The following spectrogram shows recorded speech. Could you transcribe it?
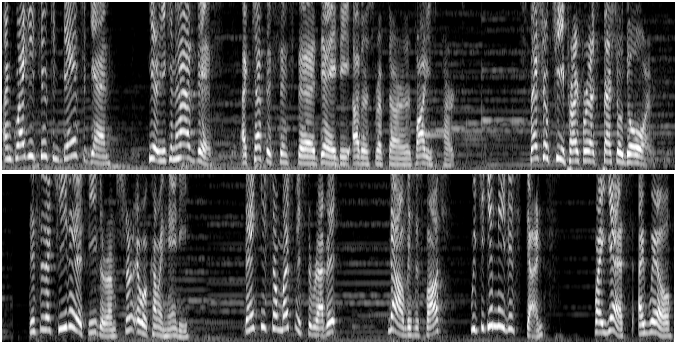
I'm glad you two can dance again. Here, you can have this. I kept it since the day the others ripped our bodies apart. Special key, probably for that special door. This is a key to the theater. I'm sure it will come in handy. Thank you so much, Mr. Rabbit. Now, Mrs. Fox, would you give me this dunce? Why, yes, I will.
